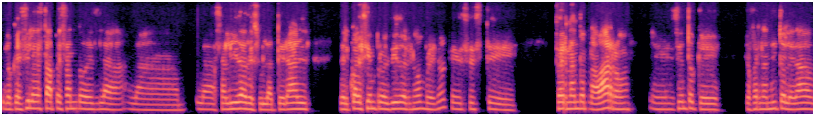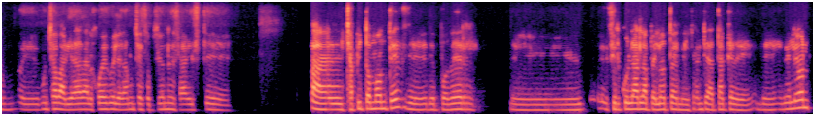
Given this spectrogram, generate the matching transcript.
Lo que sí le está pesando es la, salida de su lateral, del cual siempre olvido el nombre, ¿no? Que es este Fernando Navarro. Eh, siento que, que, Fernandito le da eh, mucha variedad al juego y le da muchas opciones a este al Chapito Montes de, de poder eh, circular la pelota en el frente de ataque de, de, León.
